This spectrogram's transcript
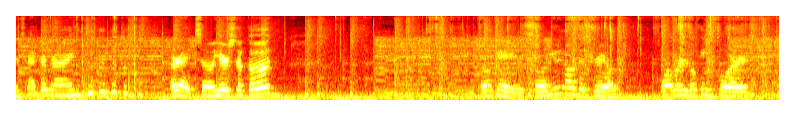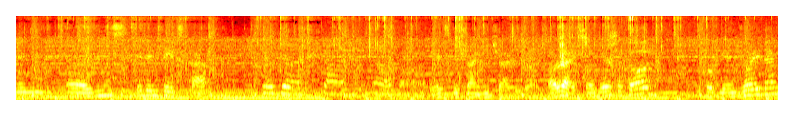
Is that the rhyme? Alright, so here's the code. Okay, so you know the drill. What we're looking for in uh, these hidden fates pack. Do the rhyme, rhyme. It's the shiny Charizard. Alright, so there's a code. Hope you enjoy them.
